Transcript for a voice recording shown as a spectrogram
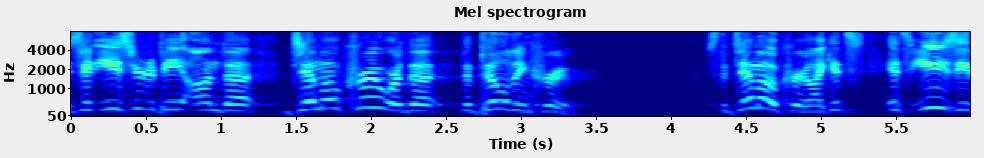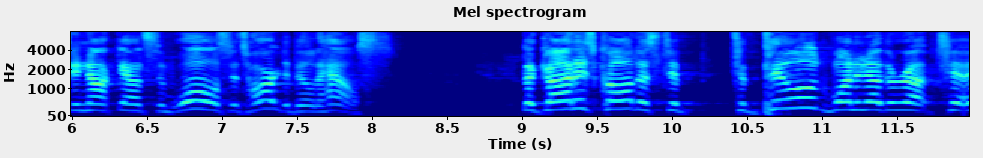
Is it easier to be on the demo crew or the, the building crew? It's the demo crew. Like it's, it's easy to knock down some walls, it's hard to build a house. But God has called us to, to build one another up, to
